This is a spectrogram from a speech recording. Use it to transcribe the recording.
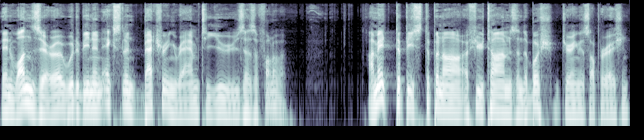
then 1 0 would have been an excellent battering ram to use as a follow up. I met Dippy Stippenaar a few times in the bush during this operation,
